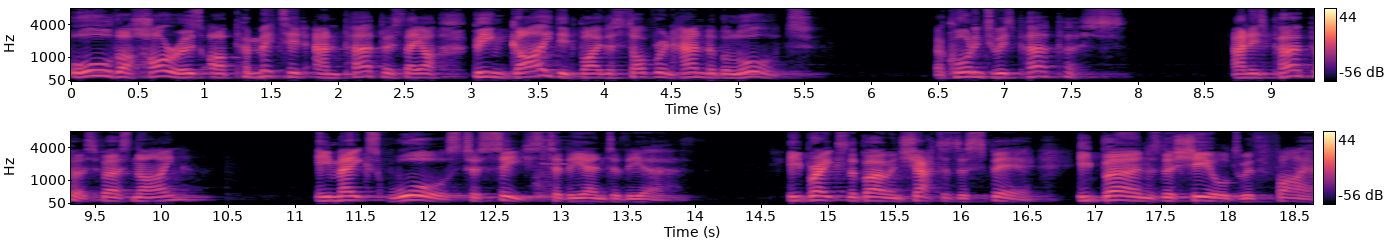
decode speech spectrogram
all the horrors are permitted and purpose. They are being guided by the sovereign hand of the Lord according to his purpose. And his purpose, verse 9, he makes wars to cease to the end of the earth. He breaks the bow and shatters the spear. He burns the shields with fire.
